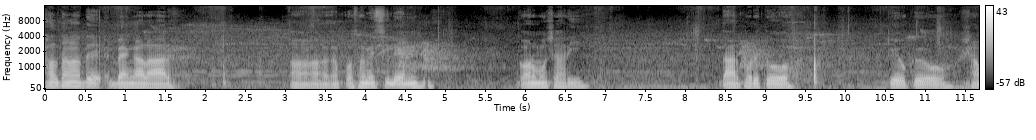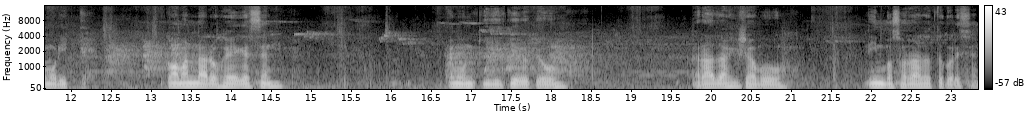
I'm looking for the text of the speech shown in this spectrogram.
সালতানাতে বেঙ্গালার প্রথমে ছিলেন কর্মচারী। তারপরে তো কেউ কেউ সামরিক কমান্ডারও হয়ে গেছেন, এমনকি কেউ কেউ রাজা হিসাবেও তিন বছর রাজত্ব করেছেন।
